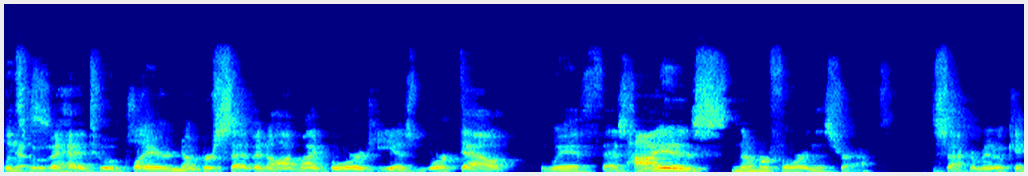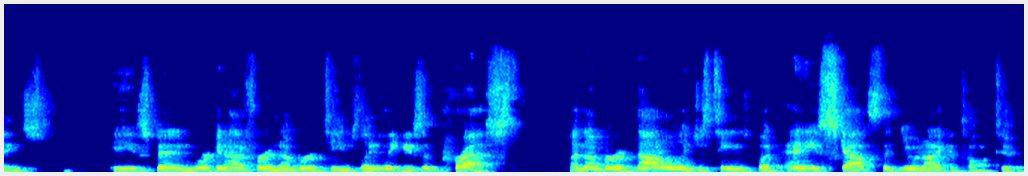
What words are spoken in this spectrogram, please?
Let's yes. move ahead to a player number seven on my board. He has worked out with as high as number four in this draft, the Sacramento Kings. He's been working out for a number of teams lately. He's impressed a number of not only just teams, but any scouts that you and I could talk to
